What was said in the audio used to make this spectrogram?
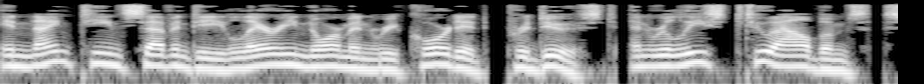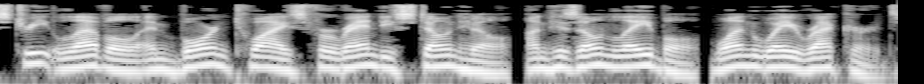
in 1970 Larry Norman recorded, produced, and released two albums, Street Level and Born Twice for Randy Stonehill, on his own label, One Way Records.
